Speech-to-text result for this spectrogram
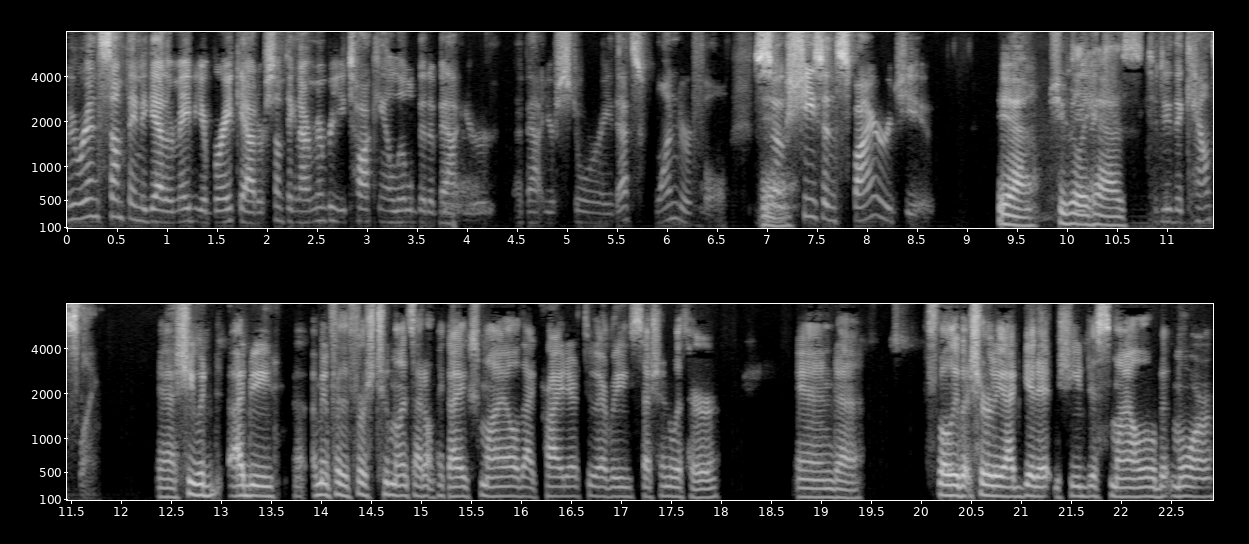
we were in something together, maybe a breakout or something. And I remember you talking a little bit about your, about your story. That's wonderful. So she's inspired you yeah she really the- has to do the counseling. yeah, she would. I'd be. I mean, for the first two months, I don't think I smiled. I cried through every session with her, and uh, slowly but surely, I'd get it, and she'd just smile a little bit more.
